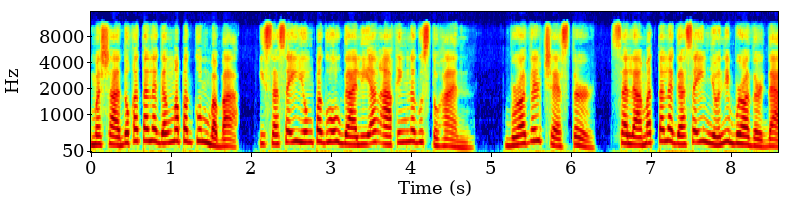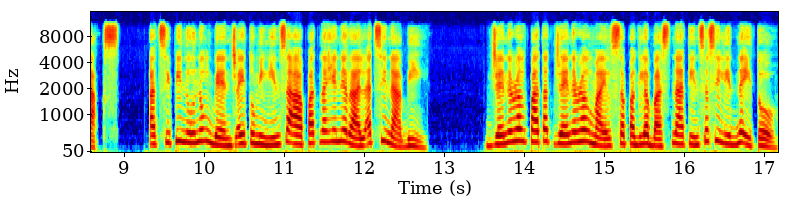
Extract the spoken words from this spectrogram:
Masyado ka talagang mapagkumbaba. Isa sa iyong pag-uugali ang aking nagustuhan. Brother Chester, salamat talaga sa inyo ni Brother Dax. At si Pinunong Benj ay tumingin sa apat na general at sinabi. General Pat at General Miles sa paglabas natin sa silid na ito.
